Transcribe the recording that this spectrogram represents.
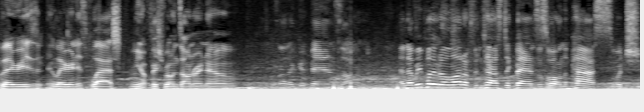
Larry's Larry and his Flask. You know, Fishbone's on right now. A lot of good bands on. And uh, we played with a lot of fantastic bands as well in the past, which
